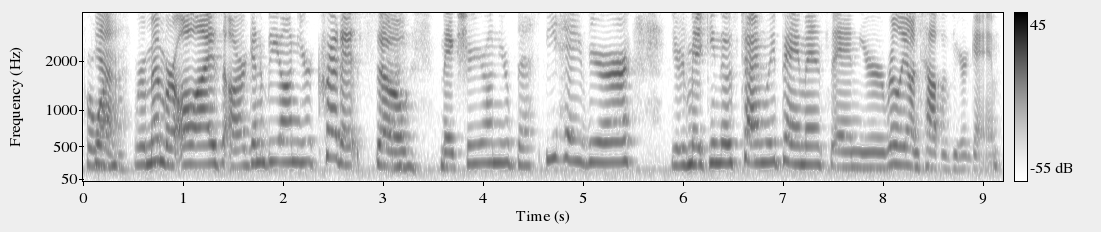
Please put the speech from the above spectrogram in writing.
For yeah, one. remember all eyes are going to be on your credit, so mm-hmm. make sure you're on your best behavior, you're making those timely payments, and you're really on top of your game.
